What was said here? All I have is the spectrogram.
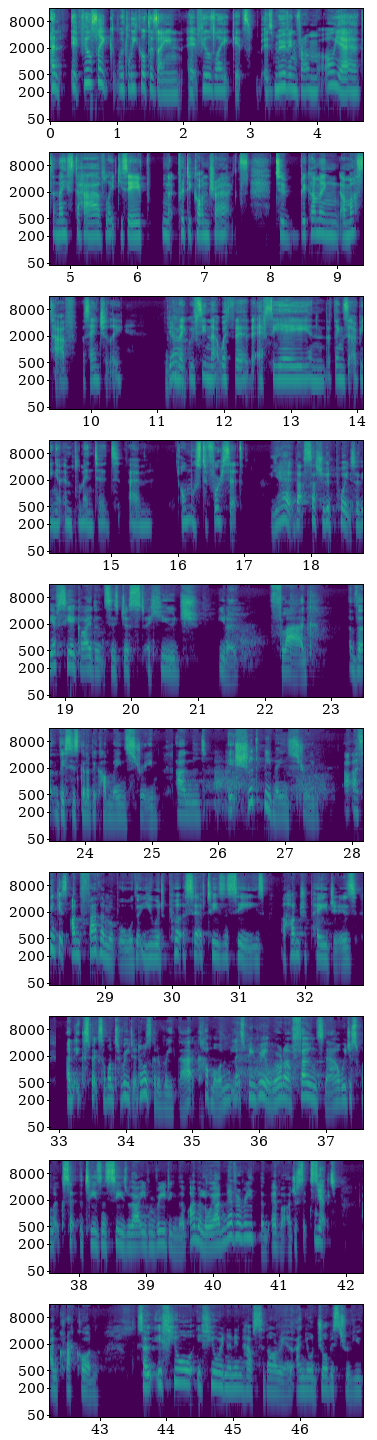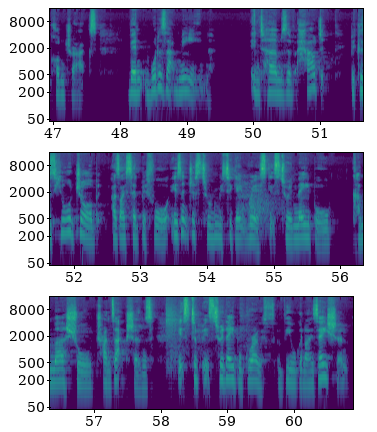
and it feels like with legal design, it feels like it's it's moving from oh yeah, it's a nice to have, like you say, pretty contracts, to becoming a must have essentially. Yeah. And like we've seen that with the the FCA and the things that are being implemented, um, almost to force it. Yeah, that's such a good point. So the FCA guidance is just a huge, you know, flag that this is going to become mainstream, and it should be mainstream I think it's unfathomable that you would put a set of T's and C's, 100 pages, and expect someone to read it. No one's going to read that. Come on, let's be real. We're on our phones now. We just want to accept the T's and C's without even reading them. I'm a lawyer. I never read them ever. I just accept and crack on. So if you're if you're in an in-house scenario and your job is to review contracts, then what does that mean in terms of how do because your job, as I said before, isn't just to mitigate risk, it's to enable commercial transactions. It's to, it's to enable growth of the organization.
